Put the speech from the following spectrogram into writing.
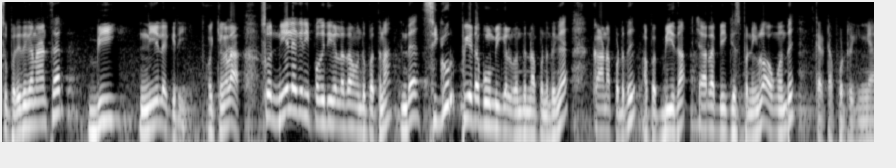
சூப்பர். இதுக்கான ஆன்சர் பி நீலகிரி. ஓகேங்களா? ஸோ நீலகிரி பகுதிகளில் தான் வந்து பார்த்தோன்னா இந்த சிகுர் பீடபூமிகள் வந்து என்ன பண்ணுதுங்க? காணப்படுது. அப்போ பி தான். யாரெல்லாம் பி கிஸ் பண்ணீங்களோ அவங்க வந்து கரெக்டாக போட்டிருக்கீங்க.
